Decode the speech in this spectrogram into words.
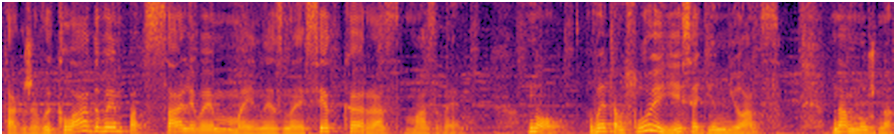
Также выкладываем, подсаливаем, майонезная сетка, размазываем. Но в этом слое есть один нюанс. Нам нужно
